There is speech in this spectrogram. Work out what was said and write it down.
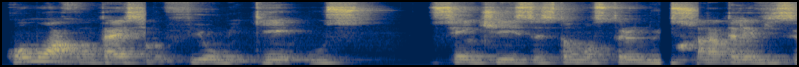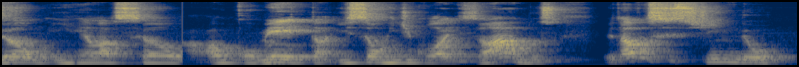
como acontece no filme, que os cientistas estão mostrando isso na televisão em relação ao cometa e são ridicularizados, eu estava assistindo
